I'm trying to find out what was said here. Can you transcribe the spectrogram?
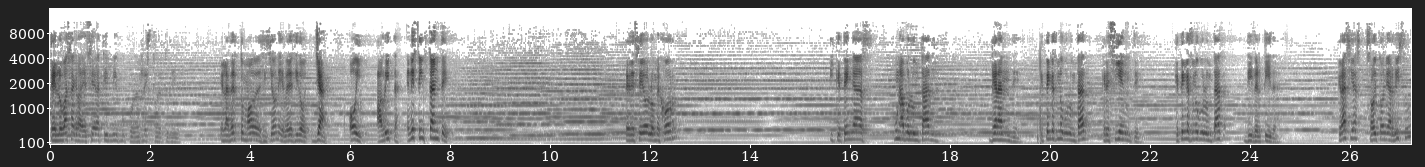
te lo vas a agradecer a ti mismo por el resto de tu vida. El haber tomado decisiones y haber decidido ya, hoy, ahorita, en este instante. Te deseo lo mejor y que tengas una voluntad grande, que tengas una voluntad creciente, que tengas una voluntad divertida. Gracias, soy Tony Arbizu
